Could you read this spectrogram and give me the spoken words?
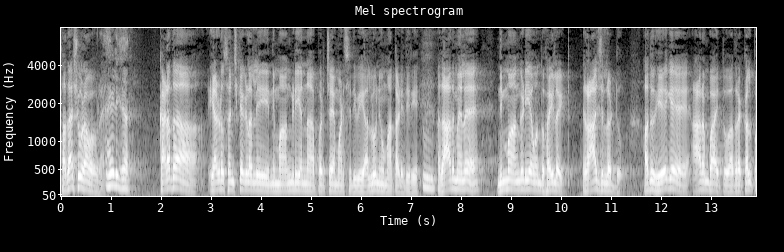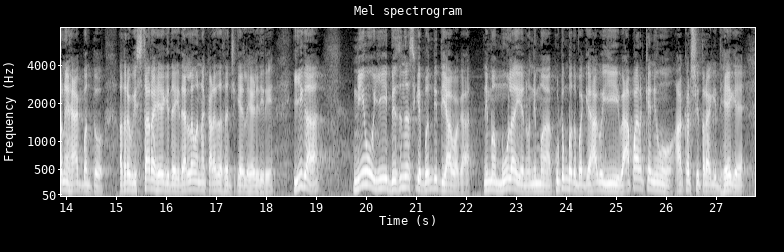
ಸದಾಶಿವರಾವ್ ಅವರೇ. ಹೇಳಿ ಸರ್. ಕಳೆದ ಎರಡು ಸಂಚಿಕೆಗಳಲ್ಲಿ ನಿಮ್ಮ ಅಂಗಡಿಯನ್ನು ಪರಿಚಯ ಮಾಡಿಸಿದ್ದೀವಿ ಅಲ್ಲೂ ನೀವು ಮಾತಾಡಿದ್ದೀರಿ. ಅದಾದ ಮೇಲೆ ನಿಮ್ಮ ಅಂಗಡಿಯ ಒಂದು ಹೈಲೈಟ್ ರಾಜ್ ಲಡ್ಡು ಅದು ಹೇಗೆ ಆರಂಭ ಆಯಿತು ಅದರ ಕಲ್ಪನೆ ಹೇಗೆ ಬಂತು ಅದರ ವಿಸ್ತಾರ ಹೇಗಿದೆ ಇದೆಲ್ಲವನ್ನು ಕಳೆದ ಸಂಚಿಕೆಯಲ್ಲಿ ಹೇಳಿದ್ದೀರಿ. ಈಗ ನೀವು ಈ ಬಿಸ್ನೆಸ್ಗೆ ಬಂದಿದ್ದು ಯಾವಾಗ? ನಿಮ್ಮ ಮೂಲ ಏನು? ನಿಮ್ಮ ಕುಟುಂಬದ ಬಗ್ಗೆ ಹಾಗೂ ಈ ವ್ಯಾಪಾರಕ್ಕೆ ನೀವು ಆಕರ್ಷಿತರಾಗಿದ್ದು ಹೇಗೆ?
